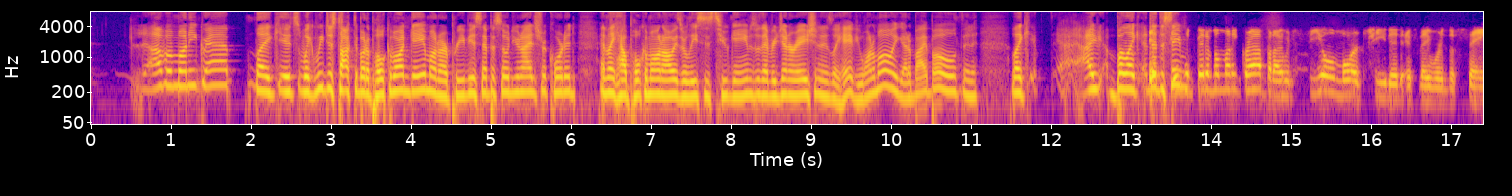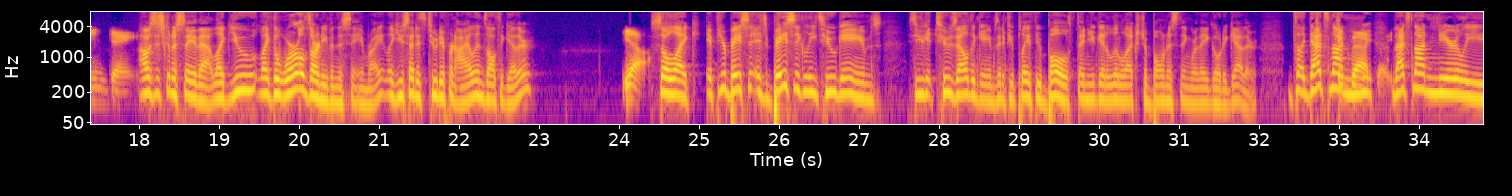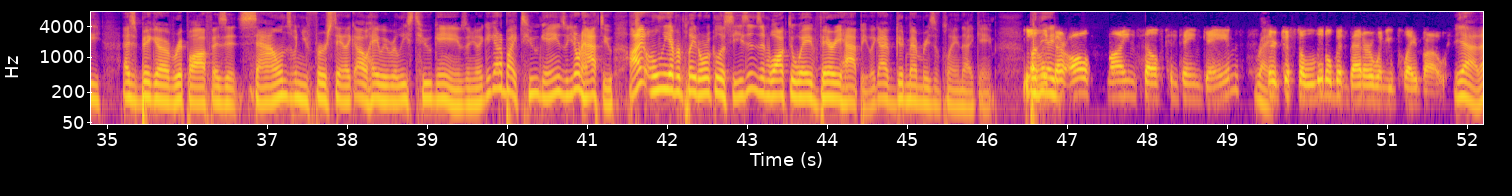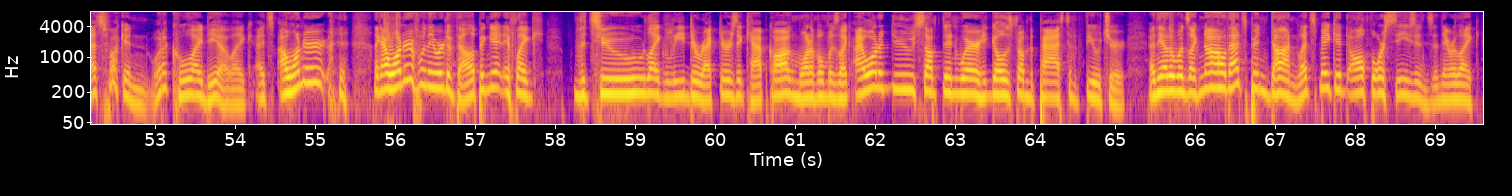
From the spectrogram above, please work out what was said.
of a money grab. Like it's like we just talked about a Pokemon game on our previous episode you and I just recorded, and like how Pokemon always releases two games with every generation, and it's like, hey, if you want them all, you got to buy both, and like. I but like at It the same a bit of a money grab, but I would feel more cheated if they were the same game. I was just gonna say that like you like the worlds aren't even the same, right? Like you said, it's two different islands altogether. Yeah, So like if you're basic, it's basically two games. So you get two Zelda games, and if you play through both, then you get a little extra bonus thing where they go together. It's like that's not ne- that's not nearly as big a ripoff as it sounds when you first say like, oh hey, we released two games, and you're like, you gotta buy two games. Well, You don't have to. I only ever played Oracle of Seasons and walked away very happy. Like I have good memories of playing that game. yeah, But like i- they're all fine, self-contained games. Right. They're just a little bit better when you play both. Yeah, that's fucking what a cool idea. Like it's I wonder like I wonder if when they were developing it if like the two like lead directors at Capcom, one of them was like I want to do something where he goes from the past to the future. And the other one's like no, that's been done. Let's make it all four seasons. And they were like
